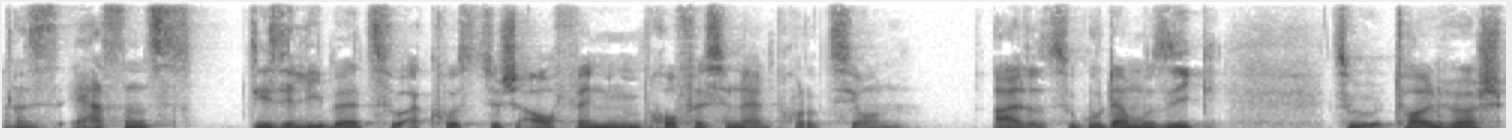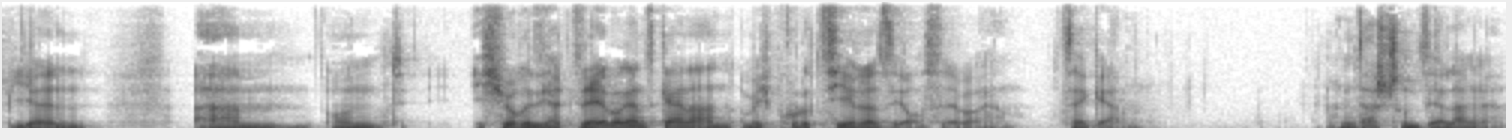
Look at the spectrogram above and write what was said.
Das ist erstens diese Liebe zu akustisch aufwendigen professionellen Produktionen. Also zu guter Musik, zu tollen Hörspielen. Ähm, und ich höre sie halt selber ganz gerne an, aber ich produziere sie auch selber sehr gern. Und das schon sehr lange.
